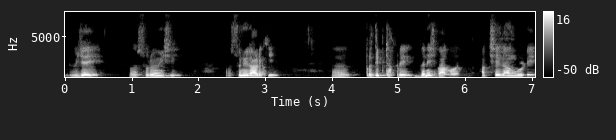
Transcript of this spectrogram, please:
विजय सूर्यवंशी सुनील आडके प्रदीप ठाकरे गणेश भागवत अक्षय गांगुर्डे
